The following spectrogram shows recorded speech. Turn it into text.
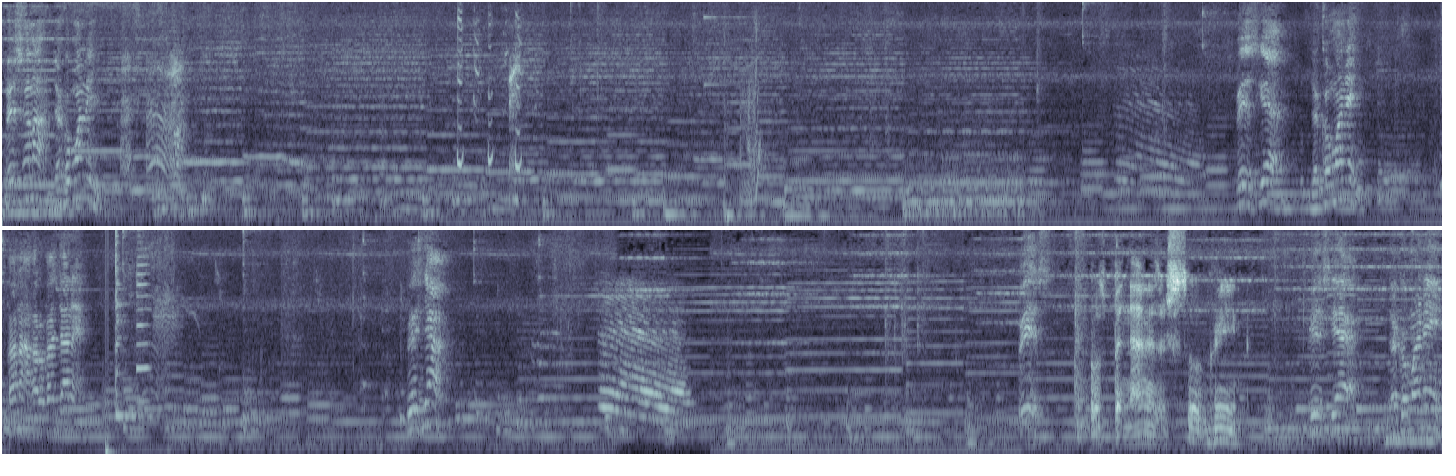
Wes sana, jago maning. Wes ya, jago maning. Kana karo kancane. Wesnya. Wes, Those bananas are so green. wes ya, jago maning.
